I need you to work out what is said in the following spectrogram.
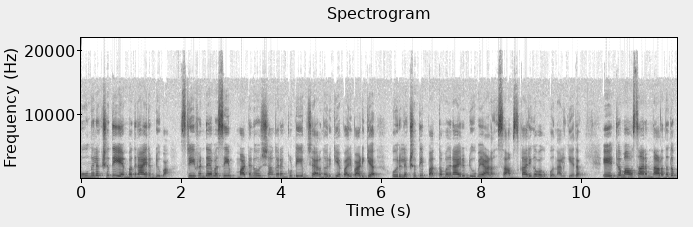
മൂന്ന് ലക്ഷത്തി എൺപതിനായിരം രൂപ. സ്റ്റീഫൻ ദേവസിയും മട്ടന്നൂർ ശങ്കരൻകുട്ടിയും ചേർന്നൊരുക്കിയ പരിപാടിക്ക് ഒരു ലക്ഷത്തി പത്തൊമ്പതിനായിരം രൂപയാണ് സാംസ്കാരിക വകുപ്പ് നൽകിയത്. ഏറ്റവും അവസാനം നടന്നതും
